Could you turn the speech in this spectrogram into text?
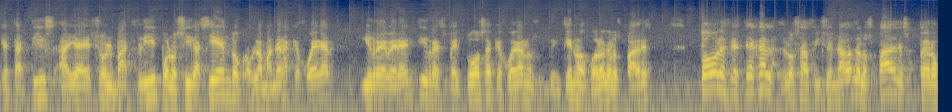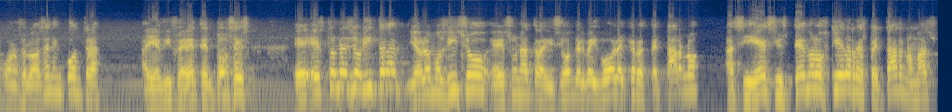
que Tatis haya hecho el backflip o lo siga haciendo, con la manera que juegan, irreverente y respetuosa que juegan los, tienen los jugadores de los padres. Todo les festeja los aficionados de los padres, pero cuando se lo hacen en contra, ahí es diferente. Entonces, eh, esto no es de ahorita, ya lo hemos dicho, es una tradición del béisbol, hay que respetarlo. Así es, si usted no los quiere respetar, nomás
